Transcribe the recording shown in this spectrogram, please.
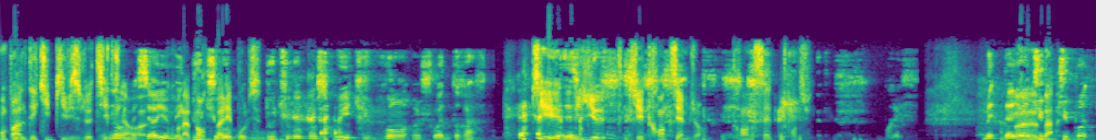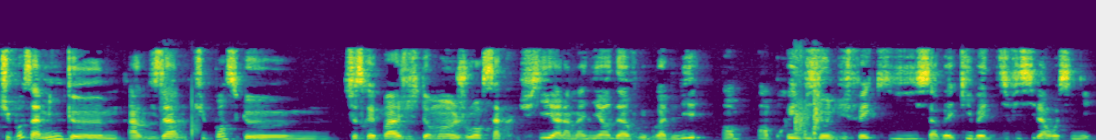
On parle d'équipes qui visent le titre. Non, mais sérieux, mais d'où pas les Bulls. D'où tu reconstruis et tu vends un choix de draft? Qui est milieu, qui est 30e, genre. 37, 38. Bref. Mais d'ailleurs, euh, tu, bah. tu, penses, tu penses à mine que Ariza, tu penses que ce serait pas justement un joueur sacrifié à la manière d'Avril Bradley en, en, prévision du fait qu'il va, qu'il va être difficile à re-signer?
